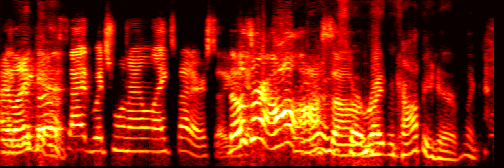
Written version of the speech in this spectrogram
I like couldn't it. decide which one i liked better so Those are all Yeah, just Start writing copy here. Like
